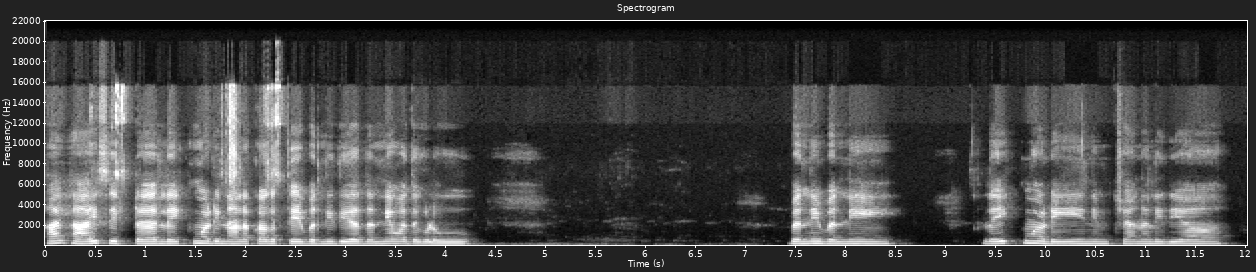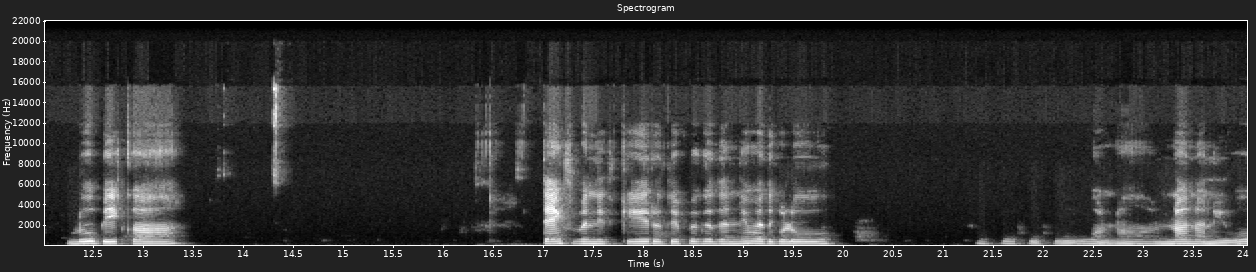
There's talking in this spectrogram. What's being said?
ಹಾಯ್ ಹಾಯ್ ಸಿಸ್ಟರ್, ಲೈಕ್ ಮಾಡಿ ನಾಲ್ಕಾಗುತ್ತೆ, ಬಂದಿದ್ದೀರಾ? ಧನ್ಯವಾದಗಳು. ಬನ್ನಿ ಬನ್ನಿ. ಲೈಕ್ ಮಾಡಿ ನಿಮ್ಮ ಚಾನಲ್ ಇದೆಯಾ? ಬ್ಲೂ ಬೇಕಾ? ಥ್ಯಾಂಕ್ಸ್ ಬಂದಿದ್ದಕ್ಕೆ ಹೃದಯಪೂರ್ವಕ ಧನ್ಯವಾದಗಳು. ಅಣ್ಣಾ ಅಣ್ಣ ನಾನು ನೀವು?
